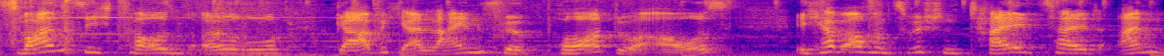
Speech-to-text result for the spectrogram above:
20.000 Euro gab ich allein für Porto aus. Ich habe auch inzwischen Teilzeit an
